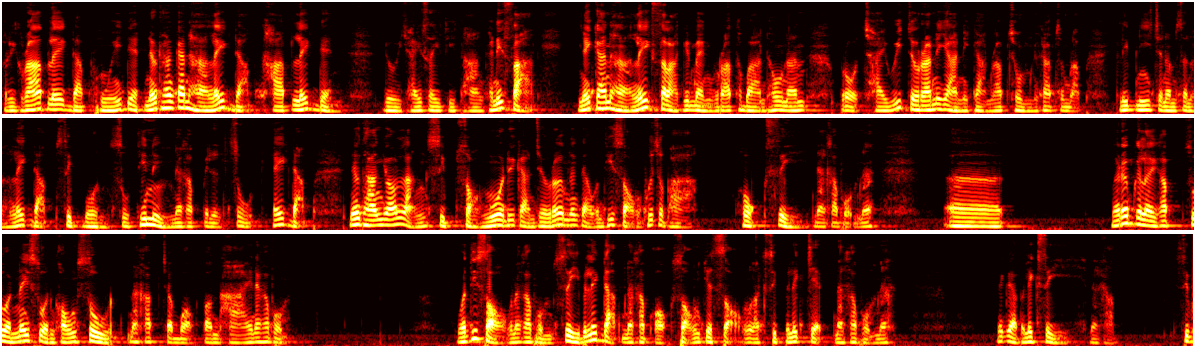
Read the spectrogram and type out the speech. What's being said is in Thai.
สวัสดีครับ เลขดับหวยเด็ดแนวทางการหาเลขดับขาดเลขเด่น โดยใช้สถิติทางคณิตศาสตร์ ในการหาเลขสลากกินแบ่งรัฐบาลเท่านั้น โปรดใช้วิจารณญาณในการรับชมนะครับสำหรับคลิปนี้จะนำเสนอเลขดับ 10 บนสูตรที่ 1 นะครับ เป็นสูตรเลขดับ แนวทางย้อนหลัง 12 งวดด้วยการจะเริ่มตั้งแต่วันที่ 2 พฤษภา64 นะครับผมนะมาเริ่มกันเลยครับ ส่วนในส่วนของสูตรนะครับจะบอกตอนท้ายนะครับผม วันที่2นะครับผม4เป็นเลขดับนะครับออก 2 7 2 หลัก 10 เป็นเลข7นะครับผมนะเลขดับเป็นเลข4นะครับ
